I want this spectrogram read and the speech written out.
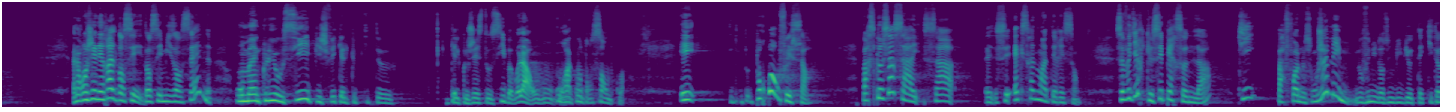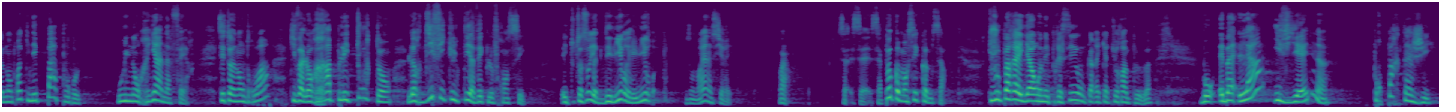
Alors en général, dans ces, dans ces mises en scène, on m'inclut aussi, et puis je fais quelques petites quelques gestes aussi, ben voilà, on, raconte ensemble. quoi. Et pourquoi on fait ça? Parce que ça, ça, ça c'est extrêmement intéressant. Ça veut dire que ces personnes-là, qui parfois ne sont jamais venues dans une bibliothèque, qui est un endroit qui n'est pas pour eux, où ils n'ont rien à faire, c'est un endroit qui va leur rappeler tout le temps leurs difficultés avec le français. Et de toute façon, il n'y a que des livres, et les livres, ils n'en ont rien à cirer. Voilà. Ça, peut commencer comme ça. Toujours pareil, hein, on est pressé, on caricature un peu. Hein. Bon, et eh ben là, ils viennent pour partager.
